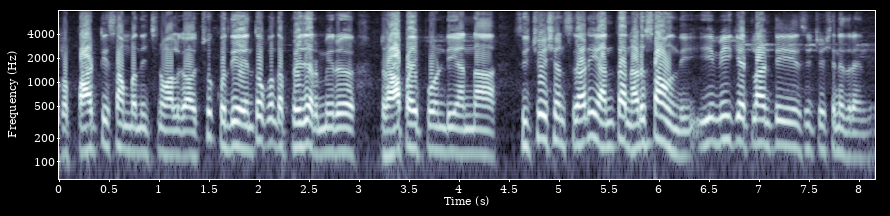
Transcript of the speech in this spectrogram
ఒక పార్టీ సంబంధించిన వాళ్ళు కావచ్చు కొద్దిగా ఎంతో కొంత ప్రెజర్ మీరు డ్రాప్ అయిపోండి అన్న సిచ్యువేషన్స్ కానీ అంతా నడుస్తూ ఉంది. ఈ మీకు ఎట్లాంటి సిచ్యువేషన్ ఎదురైంది?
